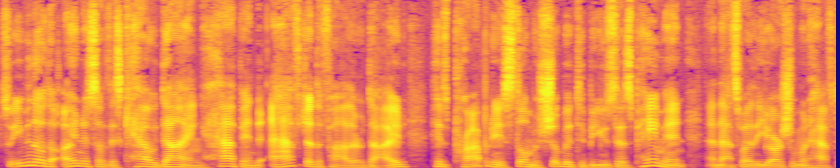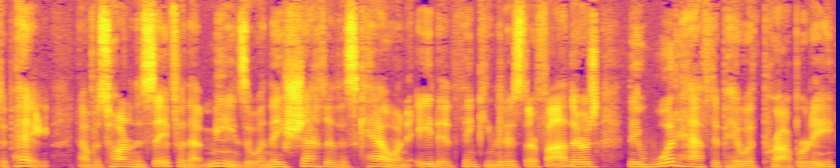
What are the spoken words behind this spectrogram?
So even though the inus of this cow dying happened after the father died, his property is still mishabed to be used as payment, and that's why the Yarshim would have to pay. Now, if it's taught in the Sefer, that means that when they shechted this cow and ate it thinking that it's their father's, they would have to pay with property,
